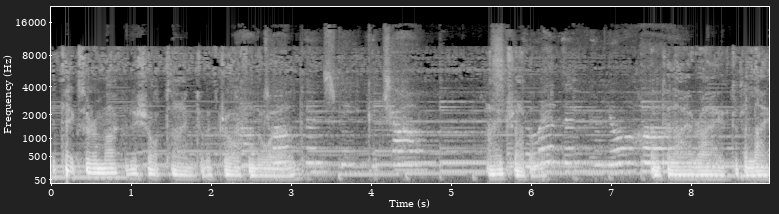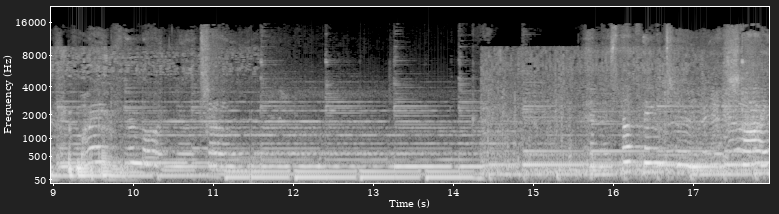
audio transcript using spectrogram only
It takes a remarkably short time nothing to decide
